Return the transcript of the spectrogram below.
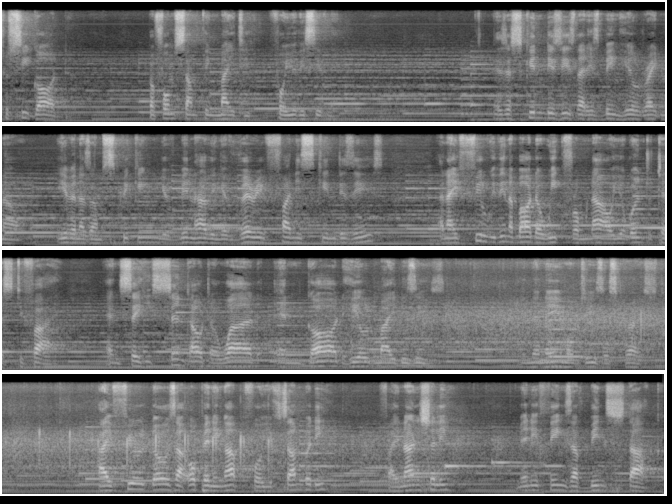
to see God perform something mighty for you this evening. There's a skin disease that is being healed right now. Even as I'm speaking, you've been having a very funny skin disease. And I feel within about a week from now, you're going to testify and say, He sent out a word and God healed my disease. In the name of Jesus Christ. I feel doors are opening up for you. Somebody financially, many things have been stuck.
